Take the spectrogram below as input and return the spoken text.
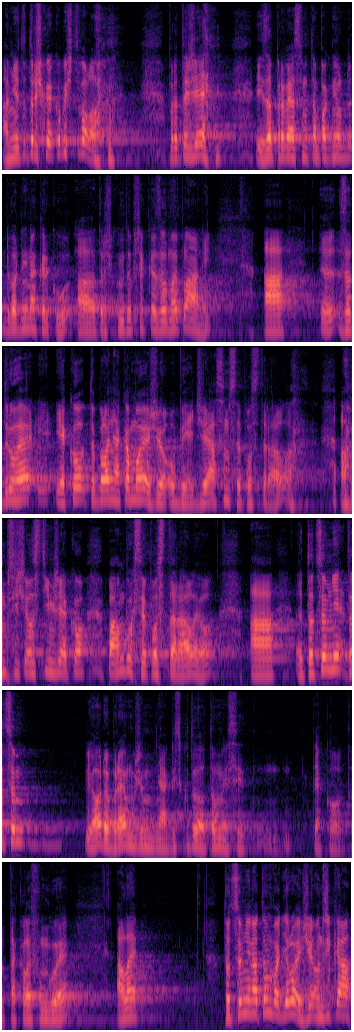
A mě to trošku jako by štvalo, protože i za prvé já jsem tam pak měl dva dny na krku a trošku to překazil moje plány. A e, za druhé, jako to byla nějaká moje že jo, oběť, že já jsem se postaral a on přišel s tím, že jako pán Bůh se postaral, jo. A to, co mě, to, co, jo, dobré, můžeme nějak diskutovat o tom, jestli jako to takhle funguje, ale to, co mě na tom vadilo, je, že on říká,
